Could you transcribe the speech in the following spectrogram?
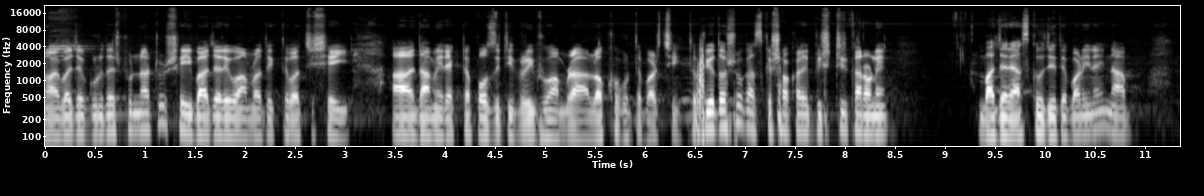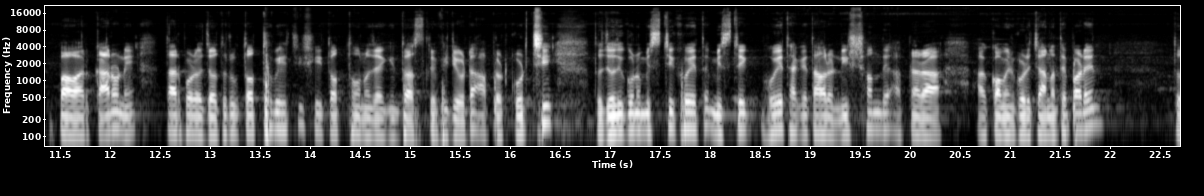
নয়বাজার গুরুদাসপুর, নাটোর, সেই বাজারেও আমরা দেখতে পাচ্ছি সেই দামের একটা পজিটিভ রিভিউ আমরা লক্ষ্য করতে পারছি। তো প্রিয় দর্শক, আজকে সকালে বৃষ্টির কারণে বাজারে আজকেও যেতে পারি নাই, না পাওয়ার কারণে তারপরে যতটুকু তথ্য পেয়েছি, সেই তথ্য অনুযায়ী কিন্তু আজকে ভিডিওটা আপলোড করছি। তো যদি কোনো মিস্টেক হয়ে মিস্টেক হয়ে থাকে তাহলে নিঃসন্দেহে আপনারা কমেন্ট করে জানাতে পারেন। তো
